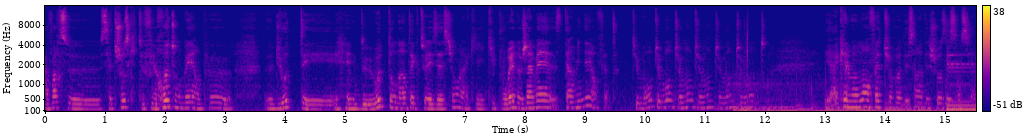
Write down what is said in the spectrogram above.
avoir cette chose qui te fait retomber un peu euh, du haut de, de, haut de ton intellectualisation, là, qui, qui, pourrait ne jamais se terminer en fait. Tu montes, tu montes, tu montes, tu montes, tu montes, tu montes. Et à quel moment en fait tu redescends à des choses essentielles?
